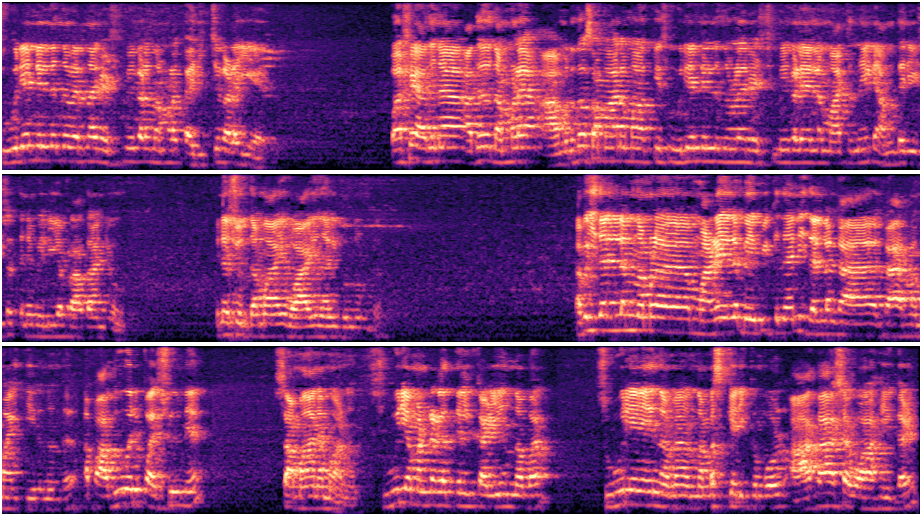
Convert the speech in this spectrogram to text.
സൂര്യനിൽ നിന്ന് വരുന്ന രശ്മികൾ നമ്മളെ കരിച്ചു കളയുകയായിരുന്നു. പക്ഷേ അതിന് അത് നമ്മളെ അമൃത സമാനമാക്കി സൂര്യനിൽ നിന്നുള്ള രശ്മികളെല്ലാം മാറ്റുന്നതിൽ അന്തരീക്ഷത്തിന് വലിയ പ്രാധാന്യമുണ്ട്. പിന്നെ ശുദ്ധമായ വായു നൽകുന്നുണ്ട്. അപ്പൊ ഇതെല്ലാം നമ്മൾ മഴയെല്ലാം പെയ്പ്പിക്കുന്നതിന് ഇതെല്ലാം കാരണമായി തീരുന്നുണ്ട്. അപ്പൊ അതും ഒരു പശുവിന് സമാനമാണ്. സൂര്യമണ്ഡലത്തിൽ കഴിയുന്നവർ സൂര്യനെ നമ- നമസ്കരിക്കുമ്പോൾ ആകാശവാഹികൾ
